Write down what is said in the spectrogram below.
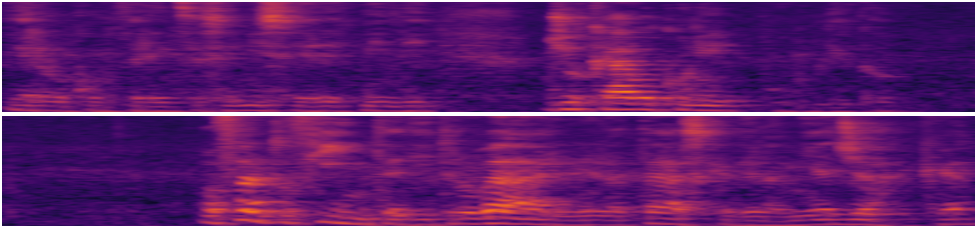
erano conferenze semiserie, quindi giocavo con il pubblico. Ho fatto finta di trovare nella tasca della mia giacca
